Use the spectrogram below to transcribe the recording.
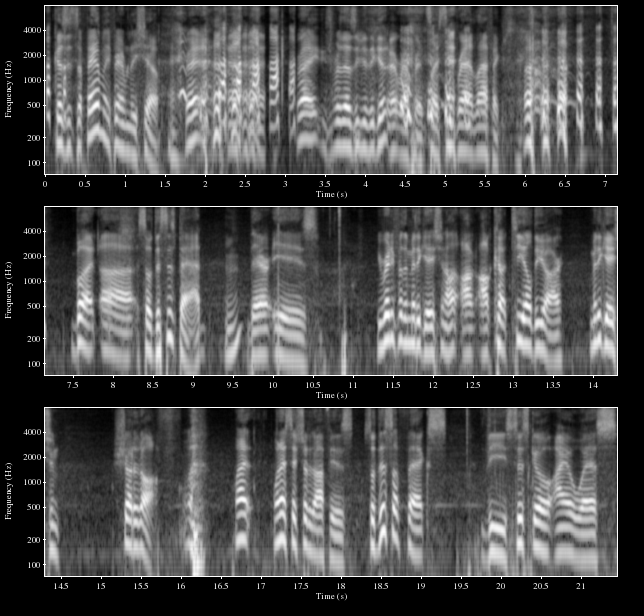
Because it's a family family show, right? right. For those of you that get that reference, I see Brad laughing. but uh, so this is bad. There is. You ready for the mitigation? I'll, I'll, I'll cut TLDR. Mitigation. Shut it off. when, I, when I say shut it off is so this affects the Cisco IOS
